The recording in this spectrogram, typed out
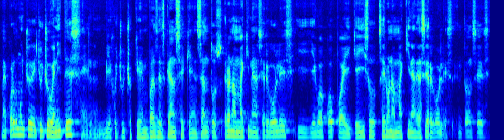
Me acuerdo mucho de Chucho Benítez, el viejo Chucho que en paz descanse, que en Santos era una máquina de hacer goles y llegó a Copa y que hizo ser una máquina de hacer goles. Entonces,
